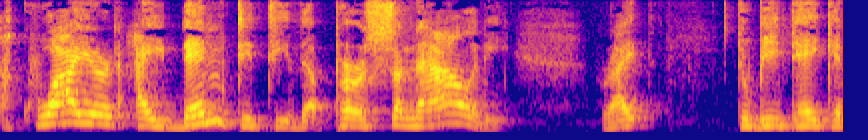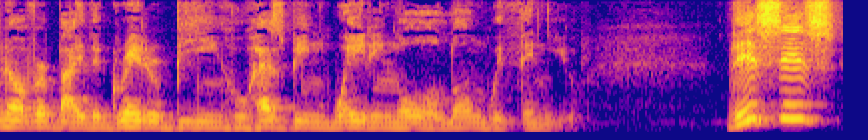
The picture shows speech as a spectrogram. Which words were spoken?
acquired identity, the personality, right? To be taken over by the greater being who has been waiting all along within you. This is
